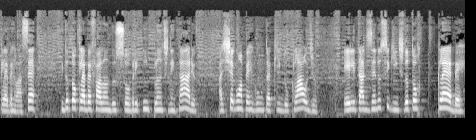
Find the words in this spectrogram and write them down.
Kleber Lassé. E Dr. Kleber falando sobre implante dentário, a gente chegou uma pergunta aqui do Cláudio. Ele está dizendo o seguinte, Dr. Kleber,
